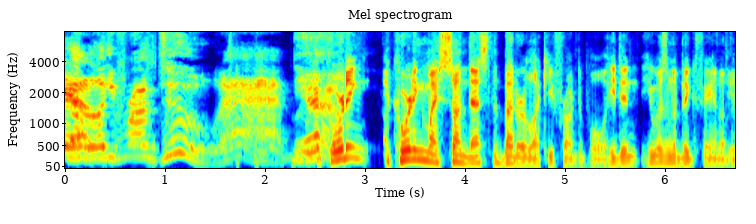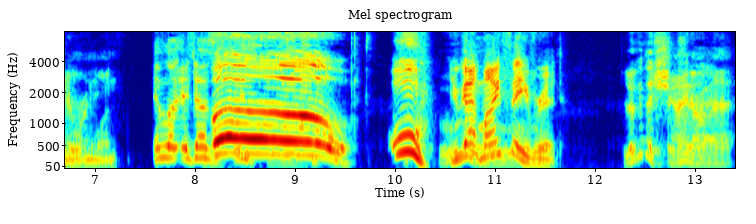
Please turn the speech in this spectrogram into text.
I got a lucky frog too. Ah, Yeah. According according to my son, that's the better lucky frog to pull. He didn't he wasn't a big fan of the golden right. one. It lo- it does. Oh, Oh, you got my favorite. Look at the shine sure on I- that.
